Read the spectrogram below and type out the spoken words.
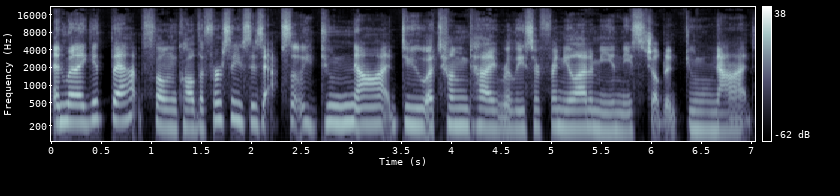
And when I get that phone call, the first thing is, absolutely do not do a tongue tie release or frenulotomy in these children. Do not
